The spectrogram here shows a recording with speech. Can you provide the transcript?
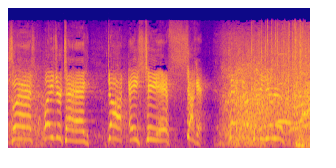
slash laser tag dot htf suck it. Let's go, Teddy Jr.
